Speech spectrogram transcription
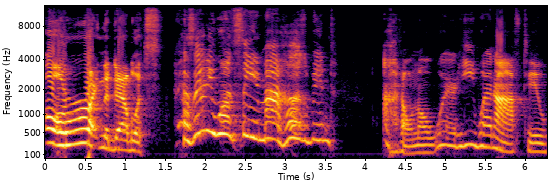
Oh, right in the dablets. Has anyone seen my husband? I don't know where he went off to.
